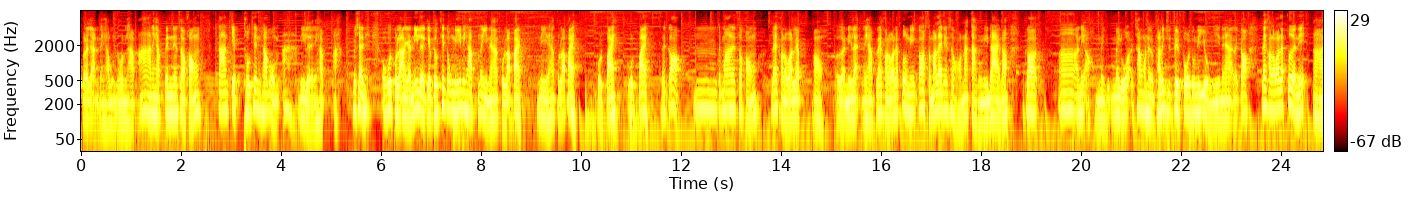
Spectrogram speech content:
กันแล้วกันนะครับผมทุกคนครับอ่านะครับเป็นในส่วนของการเก็บโทเค็นครับผมอ่านี่เลยนะครับอะไม่ใช่โอ้โหคนละอันกันนี่เลยเก็บโทเค็นตรงนี้นะครับนี่นะฮะกดรับไปนี่นะฮะกดรับไป กดไปกดไป แล้วก็อืมจะมาในส่วนของ แลกของรางวัลแรปอ๋อเอออันนี้แหละนะครับแลกของรางวัลแรปเปอร์นี้ก็สามารถแลกในส่วนของหน้ากากตรงนี้ได้เนาะก็อ่าอันนี้อ๋อไม่ไม่รู้อะช่างมันเถอะภารกิจ Faceoff ตรงนี้อยู่งนี้นะฮะแล้วก็แลกของรางวัลแรปเปอร์นี้อ่า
